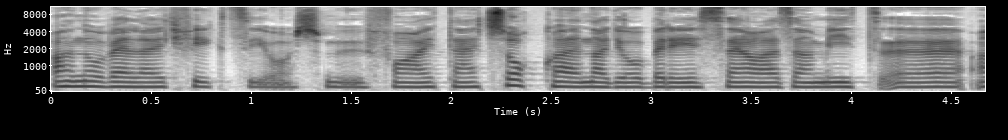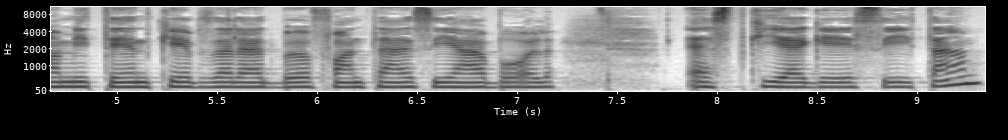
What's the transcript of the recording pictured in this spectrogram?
a novella egy fikciós műfaj, tehát sokkal nagyobb része az, amit, amit én képzeletből, fantáziából ezt kiegészítem,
